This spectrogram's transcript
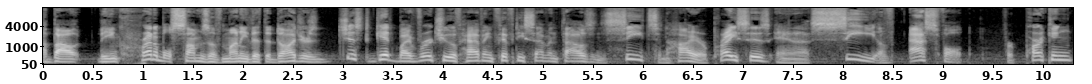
about the incredible sums of money that the Dodgers just get by virtue of having 57,000 seats and higher prices and a sea of asphalt for parking.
